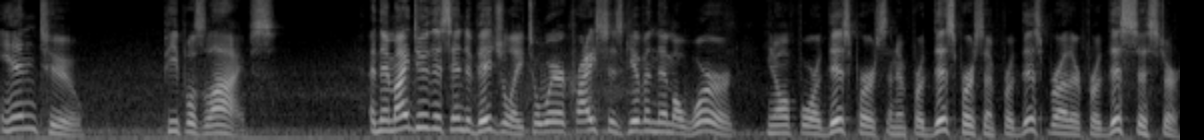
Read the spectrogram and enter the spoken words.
into people's lives. And they might do this individually to where Christ has given them a word, you know, for this person and for this person, for this brother, for this sister.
